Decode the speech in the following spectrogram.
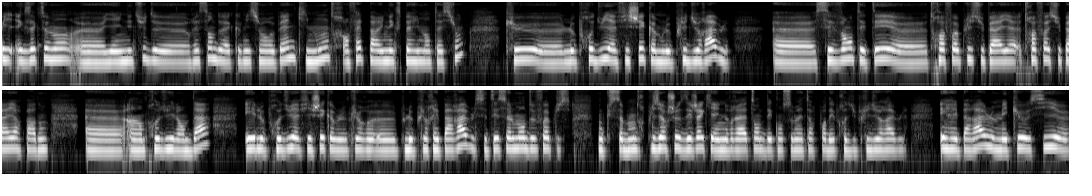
Oui, exactement. Euh, il y a une étude euh, récente de la Commission européenne qui montre, en fait, par une expérimentation, que le produit affiché comme le plus durable, ses ventes étaient trois fois plus supérieures, trois fois supérieures, pardon, à un produit lambda et le produit affiché comme le plus, euh, le plus réparable, c'était seulement deux fois plus. Donc ça montre plusieurs choses. Déjà qu'il y a une vraie attente des consommateurs pour des produits plus durables et réparables, mais que aussi, euh,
